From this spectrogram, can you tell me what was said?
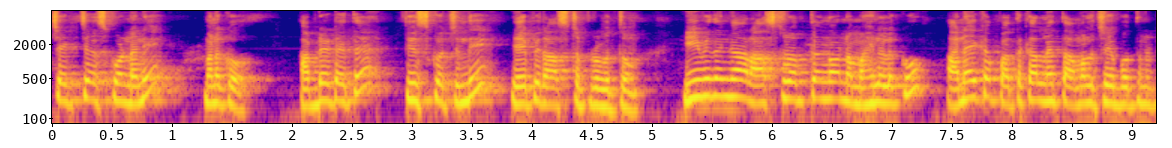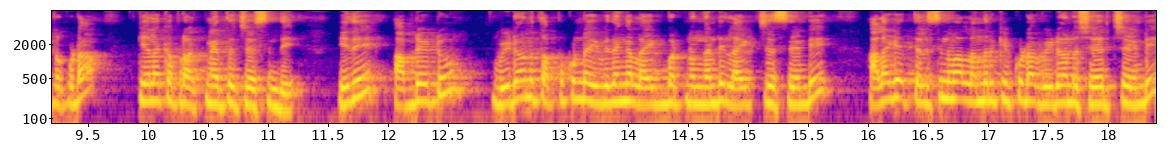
చెక్ చేసుకోండి అని మనకు అప్డేట్ అయితే తీసుకొచ్చింది ఏపీ రాష్ట్ర ప్రభుత్వం. ఈ విధంగా రాష్ట్ర వ్యాప్తంగా ఉన్న మహిళలకు అనేక పథకాలను అయితే అమలు చేయబోతున్నట్లు కూడా కీలక ప్రకటన అయితే చేసింది. ఇది అప్డేటు. వీడియోను తప్పకుండా ఈ విధంగా లైక్ బటన్ ఉందండి. లైక్ చేసేయండి. అలాగే తెలిసిన వాళ్ళందరికీ కూడా వీడియోను షేర్ చేయండి.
